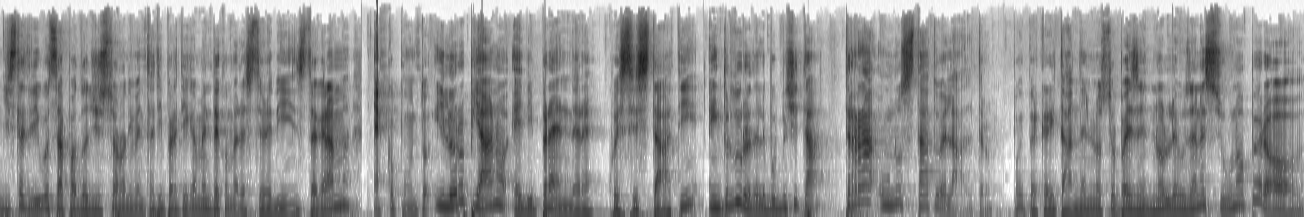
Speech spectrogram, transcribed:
Gli stati di WhatsApp ad oggi sono diventati praticamente come le storie di Instagram. Ecco appunto, il loro piano è di prendere questi stati e introdurre delle pubblicità tra uno stato e l'altro. Poi per carità, nel nostro paese non le usa nessuno, però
